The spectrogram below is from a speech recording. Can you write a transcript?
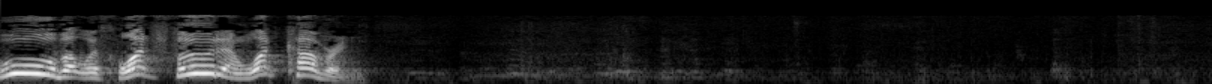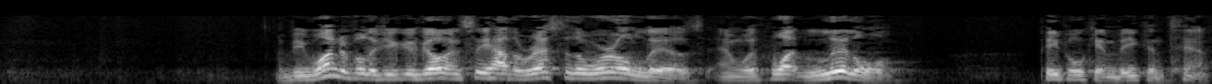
Ooh, but with what food and what covering? It'd be wonderful if you could go and see how the rest of the world lives and with what little people can be content.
